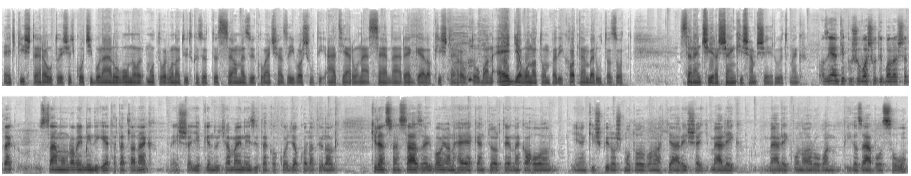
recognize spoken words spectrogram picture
Egy kis terautó és egy kocsiból álló vonor, motorvonat ütközött össze a mezőkovácsházai vasúti átjárónál szerdán reggel. A kis terautóban egy, a vonaton pedig hat ember utazott. Szerencsére senki sem sérült meg. Az ilyen típusú vasúti balesetek számomra még mindig érthetetlenek, és egyébként, hogyha megnézitek, akkor gyakorlatilag 90%-ban olyan helyeken történnek, ahol ilyen kis piros motorvonat jár, és egy mellék, mellékvonalról van igazából szó.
